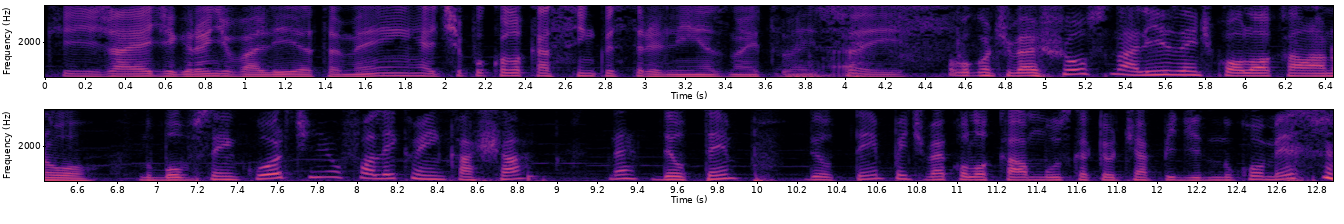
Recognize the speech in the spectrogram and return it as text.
que já é de grande valia também. É tipo colocar cinco estrelinhas no É iTunes. isso aí. Falou, quando tiver show, sinaliza, a gente coloca lá no, no Bobo Sem Corte. E eu falei que eu ia encaixar, né? Deu tempo, deu tempo. A gente vai colocar a música que eu tinha pedido no começo.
